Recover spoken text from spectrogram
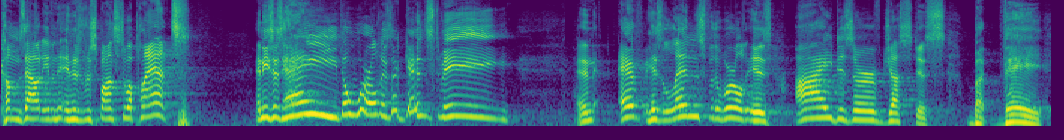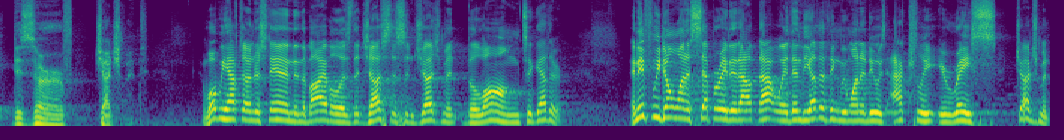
comes out even in his response to a plant. And he says, Hey, the world is against me. And his lens for the world is, I deserve justice, but they deserve judgment. What we have to understand in the Bible is that justice and judgment belong together. And if we don't want to separate it out that way, then the other thing we want to do is actually erase judgment.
